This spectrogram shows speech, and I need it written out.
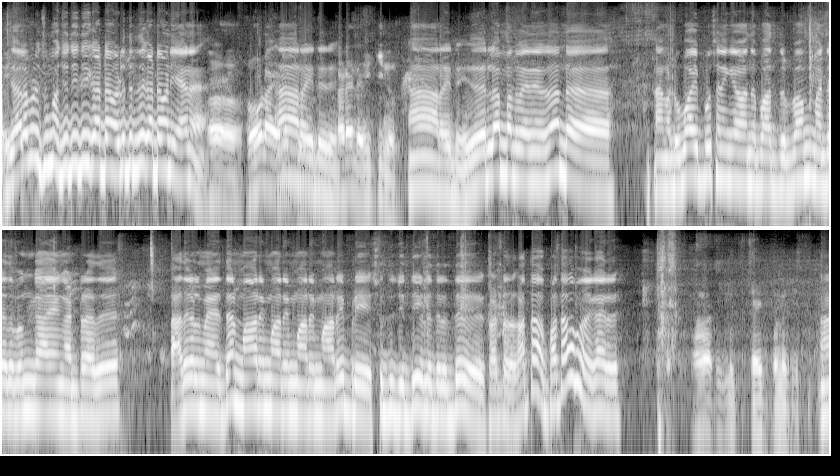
இதெல்லாம் சும்மா சுற்றி கட்ட எடுத்துட்டு கட்ட வேண்டியானே ரோடா ஆ, விற்கணும் ஆ ரைட் இதெல்லாம் இந்த நாங்கள் துபாய் பூசணிக்காய் வந்து பார்த்துருப்போம். மற்றது வெங்காயம் கட்டுறது. அதுகள் மாதிரி தான் மாறி மாறி மாறி மாறி இப்படி சுற்றி சுற்றி இழுத்து இழுத்து கட்டுறது. கத்தா பத்தாவது போய் காரு. ஆ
